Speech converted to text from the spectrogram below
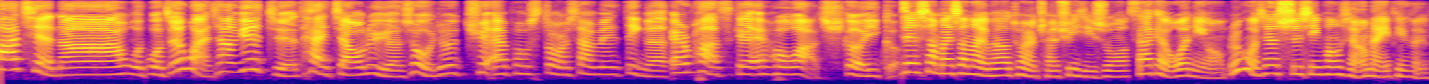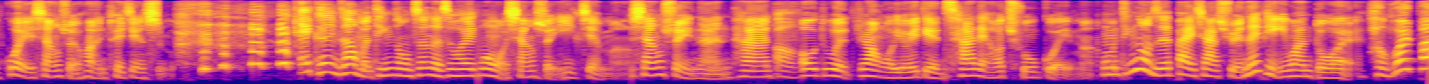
花钱呐、啊！我我昨天晚上因为觉得太焦虑了，所以我就去 Apple Store 上面订了 AirPods 跟 Apple Watch 各一个。今天上班上到一半，他突然传讯息说：“Sa-ke，我问你哦，如果我现在失心疯想要买一瓶很贵的香水的话，你推荐什么？”哎、欸，可是你知道我们听众真的是会问我香水意见吗？香水男他 Old Wood 让我有一点差点要出轨嘛。我们听众直接拜下去，那瓶一万多哎，很会拜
